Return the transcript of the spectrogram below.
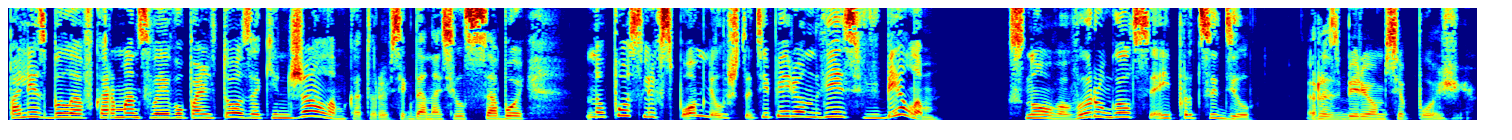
полез было в карман своего пальто за кинжалом, который всегда носил с собой, но после вспомнил, что теперь он весь в белом. Снова выругался и процедил. Разберемся позже.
